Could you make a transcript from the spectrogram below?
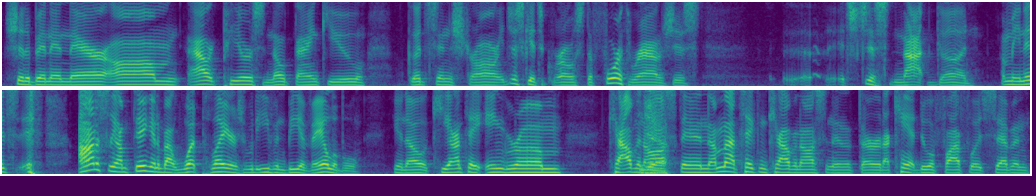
should have been in there. Um, Alec Pierce, no thank you. Goodson, Strong. It just gets gross. The fourth round is just, uh, it's just not good. I mean, it's honestly, I'm thinking about what players would even be available. You know, Keaontay Ingram, Calvin yeah. Austin. I'm not taking Calvin Austin in the third. I can't do a five foot seven,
